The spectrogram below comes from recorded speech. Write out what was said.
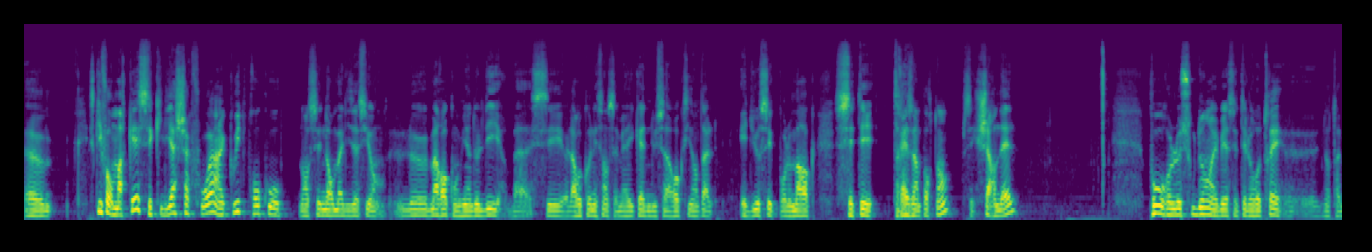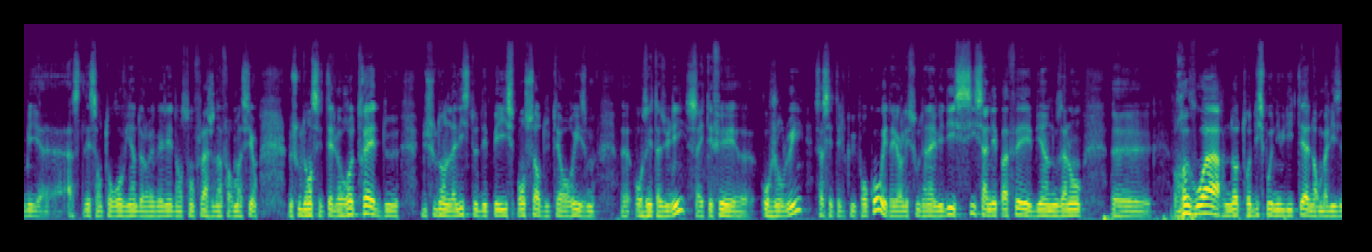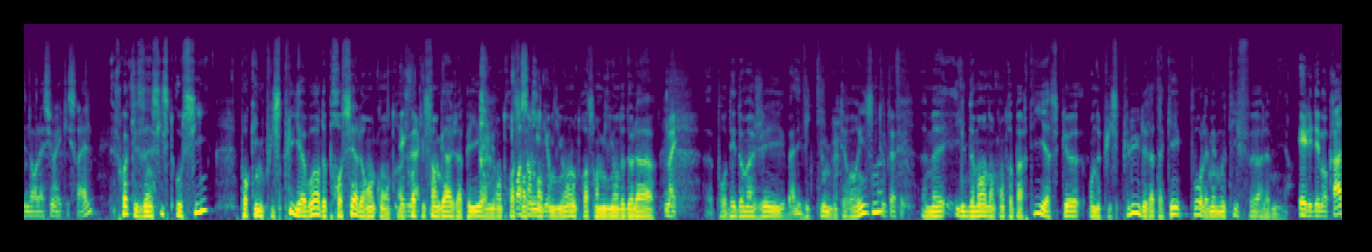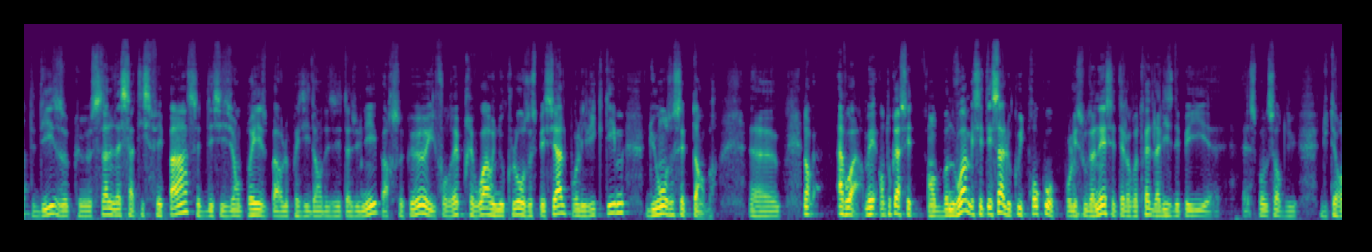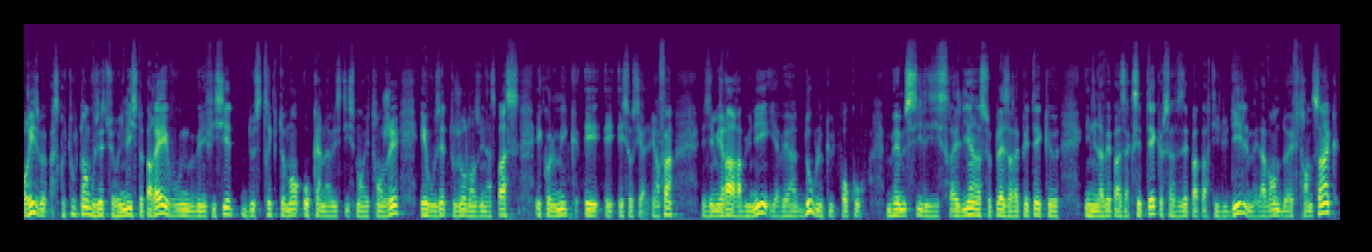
ce qu'il faut remarquer, c'est qu'il y a chaque fois un quid pro quo dans ces normalisations. Le Maroc, on vient de le dire, bah, c'est la reconnaissance américaine du Sahara occidental. Et Dieu sait que pour le Maroc, c'était très important, c'est charnel, pour le Soudan, eh c'était le retrait. Euh, notre ami euh, Asley Santoro vient de le révéler dans son flash d'information. Le Soudan, c'était le retrait du Soudan de la liste des pays sponsors du terrorisme euh, aux États-Unis. Ça a été fait aujourd'hui. Ça, c'était le quiproquo. Et d'ailleurs, les Soudanais avaient dit si ça n'est pas fait, eh bien, nous allons revoir notre disponibilité à normaliser nos relations avec Israël. Je crois qu'ils insistent aussi pour qu'il ne puisse plus y avoir de procès à leur encontre. Je crois qu'ils s'engagent à payer environ 330 millions. ou 300 millions de dollars euh, pour dédommager bah, les victimes du terrorisme. Tout à fait. Euh, mais ils demandent en contrepartie à ce qu'on ne puisse plus les attaquer pour les mêmes motifs euh, à l'avenir. Et les démocrates disent que ça ne les satisfait pas, cette décision prise par le président des États-Unis, parce qu'il faudrait prévoir une clause spéciale pour les victimes du 11 septembre. donc, à voir. Mais en tout cas, c'est en bonne voie. Mais c'était ça le quid pro quo. Pour les Soudanais, c'était le retrait de la liste des pays euh, sponsors du, terrorisme, parce que tout le temps que vous êtes sur une liste pareille, vous ne bénéficiez de strictement aucun investissement étranger et vous êtes toujours dans une espace économique et, et, social. Et enfin, les Émirats arabes unis, il y avait un double quid pro quo. Même si les Israéliens se plaisent à répéter qu'ils ne l'avaient pas accepté, que ça ne faisait pas partie du deal, mais la vente de F-35,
